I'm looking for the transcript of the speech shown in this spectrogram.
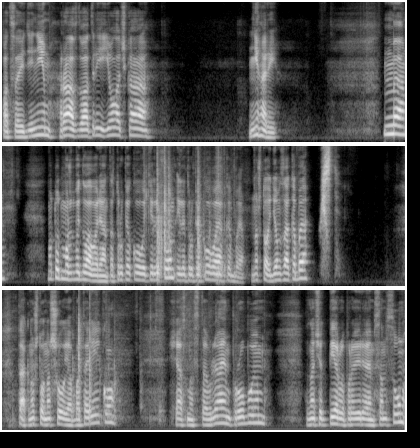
подсоединим. Раз, два, три, елочка. Не гори. Да. Ну, тут может быть два варианта. Трупяковый телефон или трупяковая АКБ. Ну что, идем за АКБ? Так, ну что, нашел я батарейку. Сейчас мы вставляем, пробуем. Значит, первый проверяем Samsung.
